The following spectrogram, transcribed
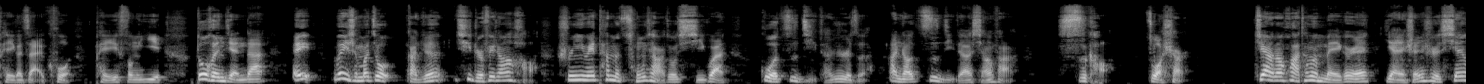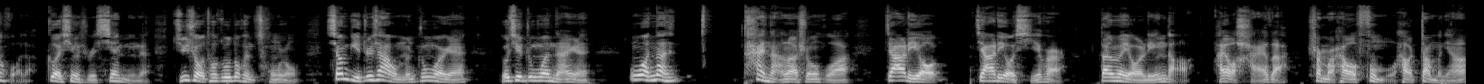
配个仔裤，配一风衣，都很简单。哎，为什么就感觉气质非常好？是因为他们从小就习惯。过自己的日子，按照自己的想法思考做事儿，这样的话，他们每个人眼神是鲜活的，个性是鲜明的，举手投足都很从容。相比之下，我们中国人，尤其中国男人，哇，那太难了。生活家里有家里有媳妇儿，单位有领导，还有孩子，上面还有父母，还有丈母娘。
